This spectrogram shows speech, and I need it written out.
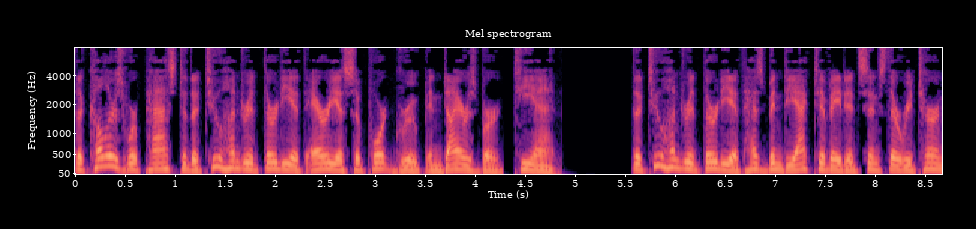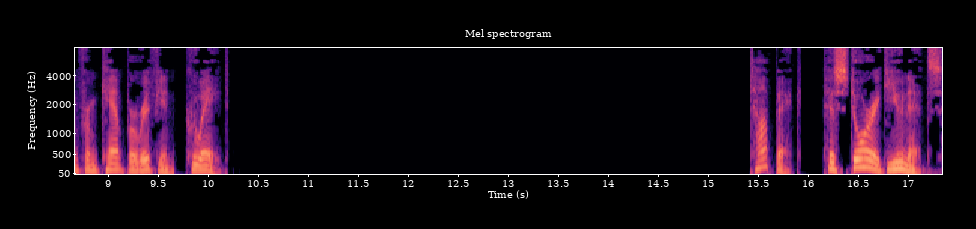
The colors were passed to the 230th Area Support Group in Dyersburg, TN. The 230th has been deactivated since their return from Camp Arifjan, Kuwait. Historic units.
